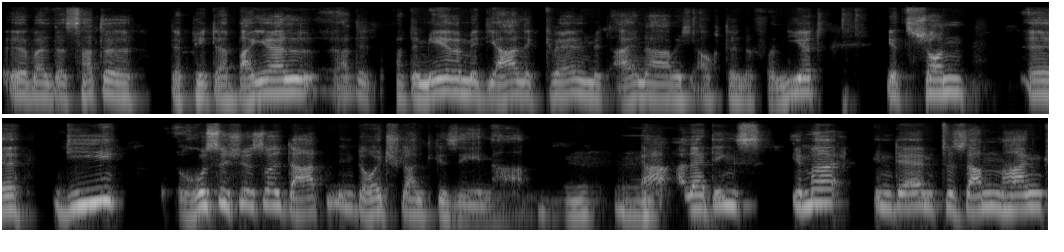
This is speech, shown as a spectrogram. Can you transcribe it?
äh, weil das hatte der Peter Bayerl, hatte, hatte mehrere mediale Quellen, mit einer habe ich auch telefoniert, jetzt schon, äh, die russische Soldaten in Deutschland gesehen haben. Mhm. Ja, allerdings immer in dem Zusammenhang,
